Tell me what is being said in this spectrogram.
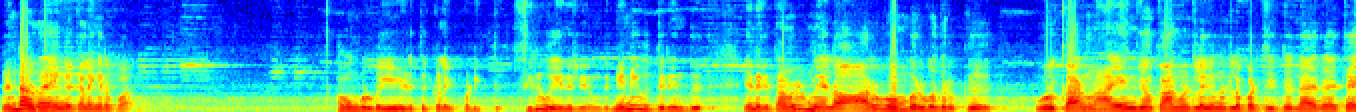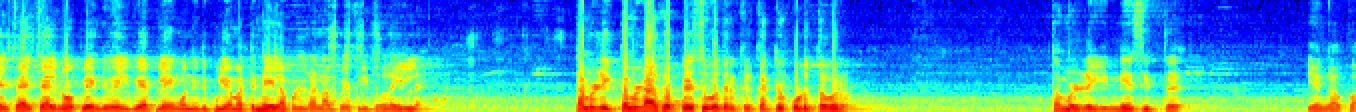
ரெண்டாவதாக எங்கள் கலைஞரப்பா அவங்களுடைய எழுத்துக்களை படித்து சிறு வயதிலிருந்து நினைவு தெரிந்து எனக்கு தமிழ் மேலே ஆர்வம் வருவதற்கு ஒரு காரணம் நான் எங்கேயோ கான்வெண்ட்டில் யூனிட்டில் படிச்சுட்டு நான் இதை child child child no play இந்த வெல் வி பிளேயிங் ஒன் இது புளிய மாட்டு நெயில் அப்படிலாம் நான் பேசிக்கிட்டுலாம் இல்லை. தமிழை தமிழாக பேசுவதற்கு கற்றுக் கொடுத்தவர் தமிழை நேசித்த எங்கள் அப்பா.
